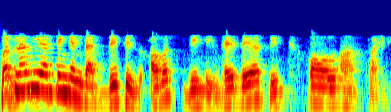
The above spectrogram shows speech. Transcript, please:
But now we are thinking that this is ours, this is theirs, this all are worldly.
